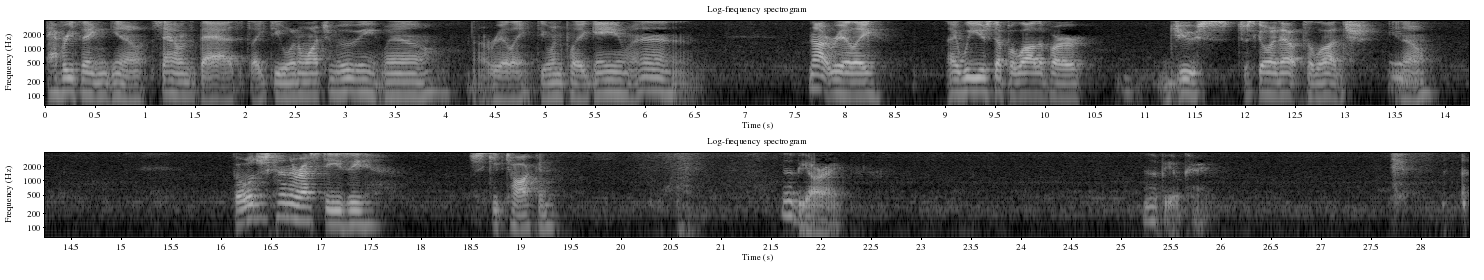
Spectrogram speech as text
everything, you know, sounds bad. It's like, do you want to watch a movie? Well, not really. Do you want to play a game? Eh, not really. I, we used up a lot of our juice just going out to lunch, you Yeah. know. But we'll just kind of rest easy. Just keep talking. It'll be alright. It'll be okay.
